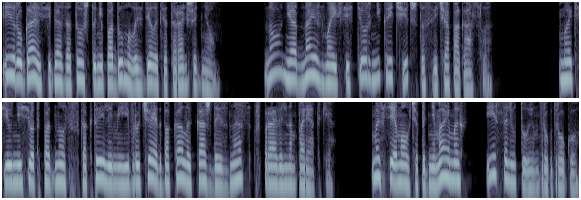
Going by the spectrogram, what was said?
и ругаю себя за то, что не подумала сделать это раньше днем. Но ни одна из моих сестер не кричит, что свеча погасла. Мэтью несет поднос с коктейлями и вручает бокалы каждой из нас в правильном порядке. Мы все молча поднимаем их и салютуем друг другу.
